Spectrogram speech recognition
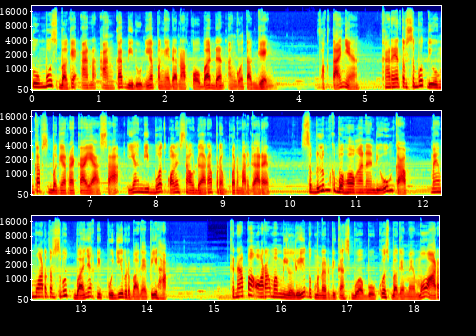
tumbuh sebagai anak angkat di dunia pengedar narkoba dan anggota geng. Faktanya, karya tersebut diungkap sebagai rekayasa yang dibuat oleh saudara perempuan Margaret. Sebelum kebohongan yang diungkap, memoir tersebut banyak dipuji berbagai pihak. Kenapa orang memilih untuk menerbitkan sebuah buku sebagai memoir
